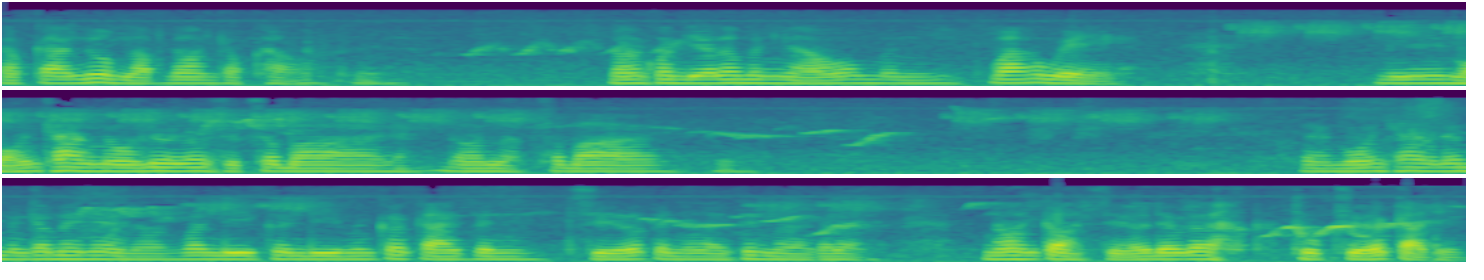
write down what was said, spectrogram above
กับการร่วมหลับนอนกับเขานอนคนเดียวแล้วมันเหงา มันว้าเหวมีหมอนข้างนอนด้วยรู้สึกสบาย นอนหลับสบาย แต่หมอนข้างนั้นมันก็ไม่แน่นอน วันดีคืนดีมันก็กลายเป็นเสือเป็นอะไรขึ้นมาก็ได้ นอนกอดเสือเดี๋ยวก็ถูกเสือกัดอีก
